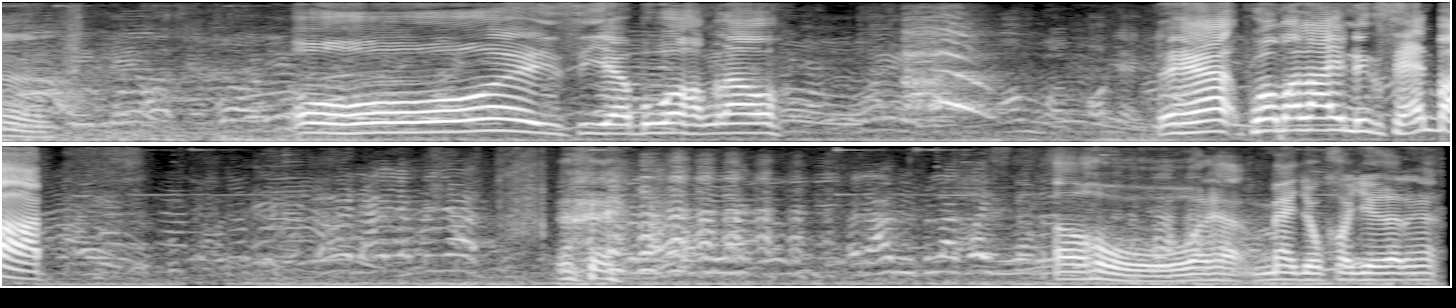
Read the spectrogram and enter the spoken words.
เออ โอ้โหยเสียบัวของเรานะฮะ พวงมาลัยหนึ่งแสนบาท โอ้โหนะฮะแม่ยกเขาเยอะนะฮะ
